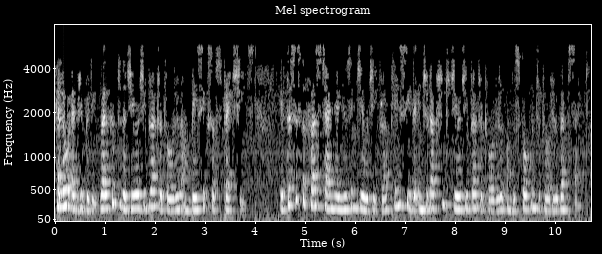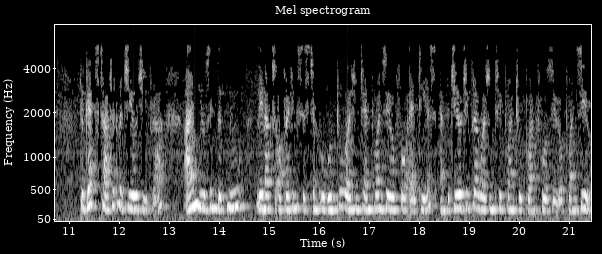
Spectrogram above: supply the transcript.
Hello everybody, welcome to the GeoGebra tutorial on basics of spreadsheets. If this is the first time you're using GeoGebra, please see the Introduction to GeoGebra tutorial on the Spoken Tutorial website. To get started with GeoGebra, I am using the GNU Linux operating system Ubuntu version 10.04 LTS and the GeoGebra version 3.2.40.0.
